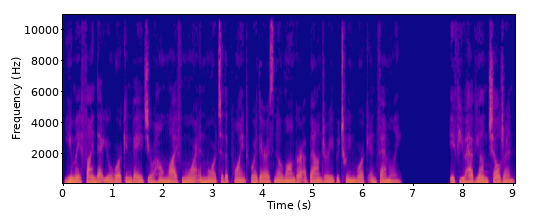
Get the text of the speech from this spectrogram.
you may find that your work invades your home life more and more to the point where there is no longer a boundary between work and family. If you have young children,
